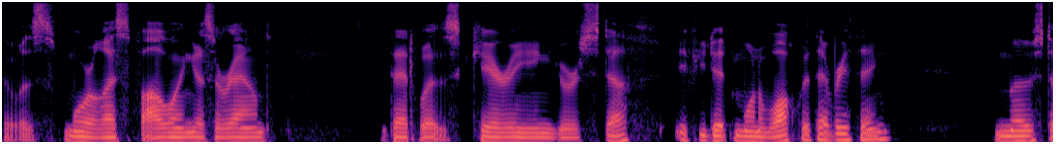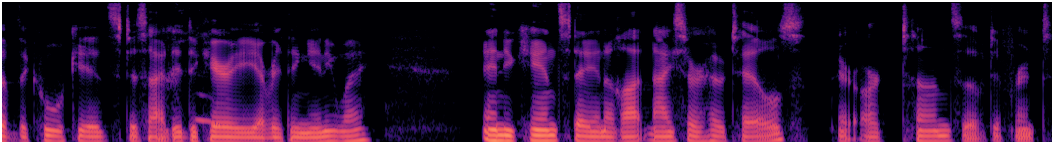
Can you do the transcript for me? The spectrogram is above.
that was more or less following us around, that was carrying your stuff if you didn't want to walk with everything. Most of the cool kids decided to carry everything anyway. And you can stay in a lot nicer hotels. There are tons of different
